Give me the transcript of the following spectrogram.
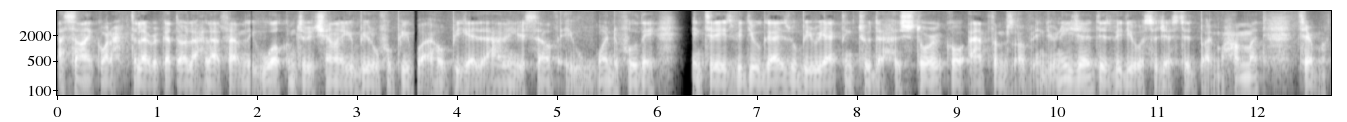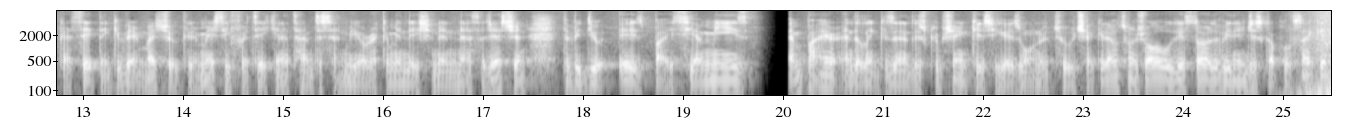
Assalamualaikum warahmatullahi wabarakatuh Allah halal family. Welcome to the channel you beautiful people. I hope you guys are having yourself a wonderful day. In today's video guys we'll be reacting to the historical anthems of Indonesia. This video was suggested by Muhammad Terima kasih thank you very much Shukri merci for taking the time to send me your recommendation and uh, suggestion. The video is by Siamese Empire and the link is in the description in case you guys wanted to check it out. So inshallah we'll get started the video in just a couple of seconds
